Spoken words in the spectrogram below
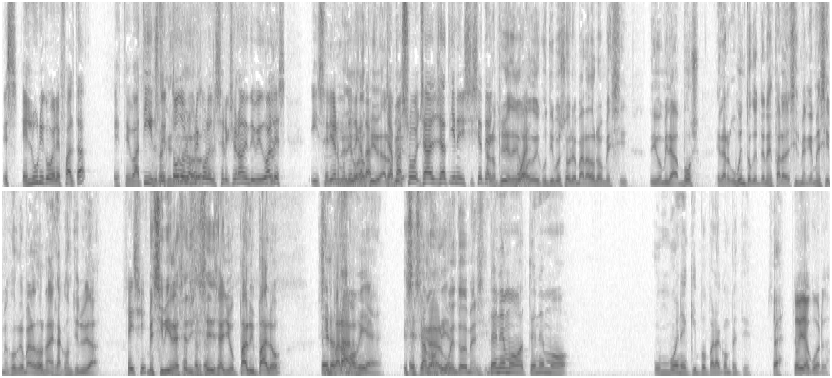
es el único que le falta este, batir O sea que de todos los récords del seleccionado individuales y sería el Mundial de Qatar. pibes- ya pibes- pasó, ya, ya tiene 17 A los años. pibes, digo, Bueno. cuando discutimos sobre Maradona o Messi, digo, mira, vos, el argumento que tenés para decirme que Messi es mejor que Maradona es la continuidad. Sí, sí. Messi viene hace 16 años palo y palo, sin parar. estamos bien. Ese es el estamos gran bien. argumento de Messi. Tenemos, tenemos un buen equipo para competir. Sí. Estoy de acuerdo.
